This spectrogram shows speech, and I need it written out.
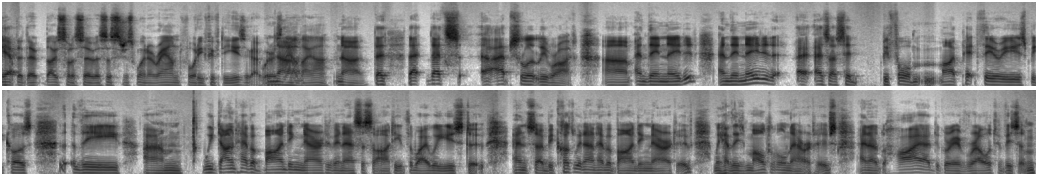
Yep. that the, those sort of services just weren't around 40, 50 years ago, whereas now they are. No, that that that's uh, absolutely right, um, and they're needed, and they're needed, uh, as I said before. My pet theory is because the um, we don't have a binding narrative in our society the way we used to, and so because we don't have a binding narrative, we have these multiple narratives and a higher degree of relativism.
